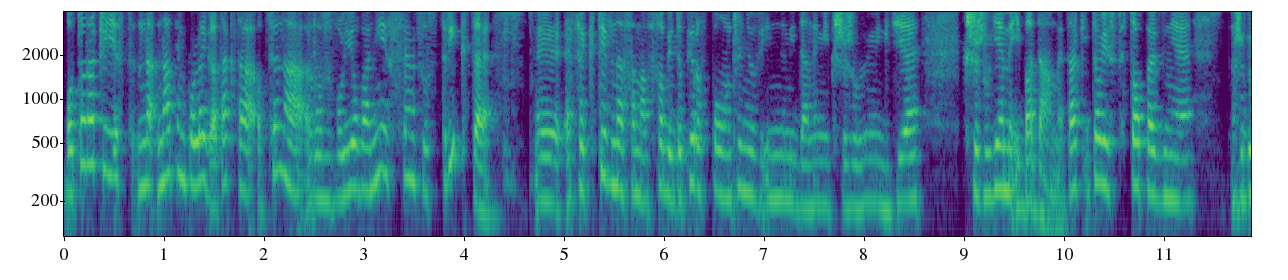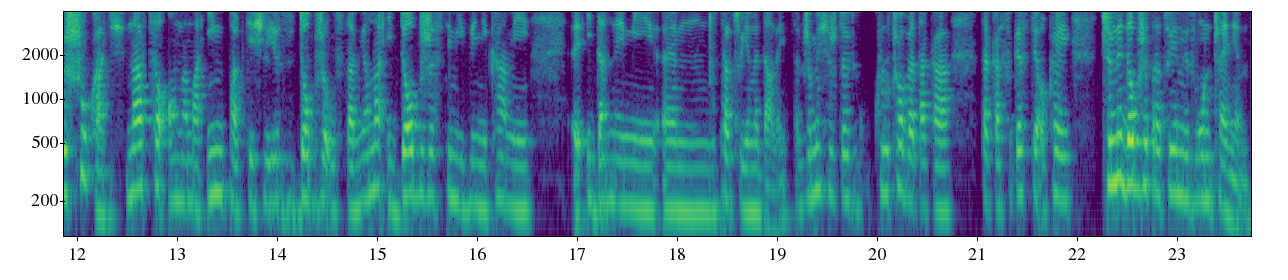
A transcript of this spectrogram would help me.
bo to raczej jest, na, na, tym polega, tak, ta ocena rozwojowa nie jest sensu stricte y, efektywna sama w sobie, dopiero w połączeniu z innymi danymi krzyżowymi, gdzie krzyżujemy i badamy, tak, i to jest to pewnie, żeby szukać, na co ona ma impact, jeśli jest dobrze ustawiona i dobrze z tymi wynikami y, i danymi um, pracujemy dalej. Także myślę, że to jest kluczowa taka, taka sugestia, ok, czy my dobrze pracujemy z łączeniem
